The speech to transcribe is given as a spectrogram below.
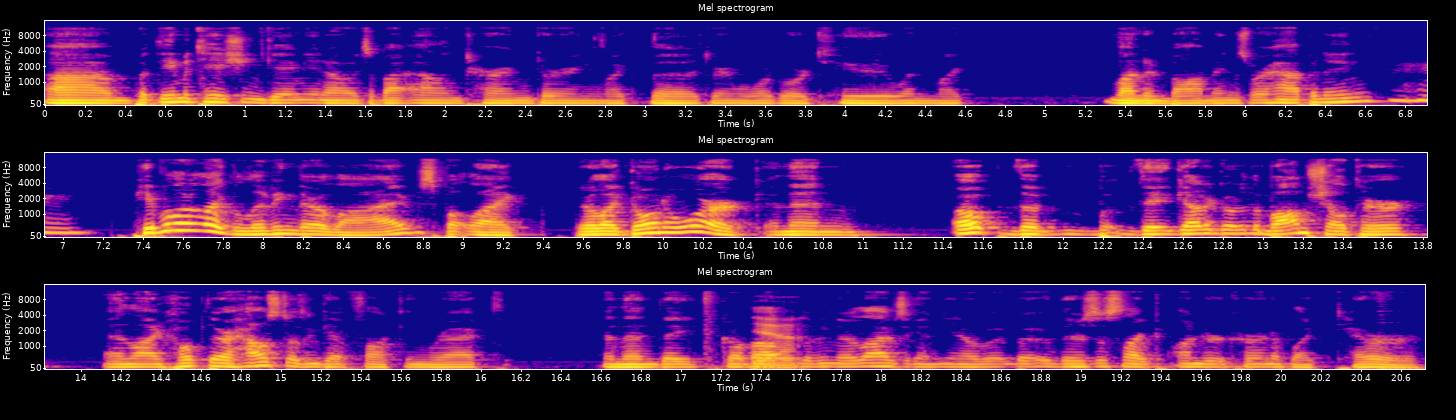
Um, but the Imitation Game, you know, it's about Alan Turing during like the during World War II when like London bombings were happening. hmm people are like living their lives, but like they're like going to work and then oh the they got to go to the bomb shelter and like hope their house doesn't get fucking wrecked, and then they go about Yeah. living their lives again. You know, but, but there's this like undercurrent of like terror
